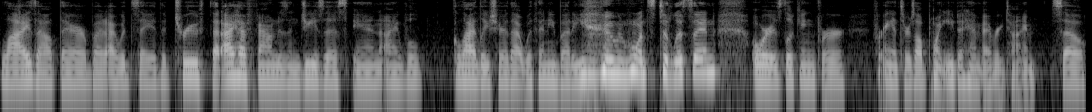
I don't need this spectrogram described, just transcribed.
lies out there, but I would say the truth that I have found is in Jesus, and I will gladly share that with anybody who wants to listen or is looking for for answers. I'll point you to him every time. So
